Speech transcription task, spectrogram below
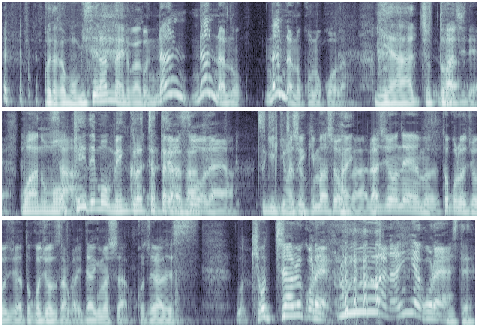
これだからもう見せらんないのがこ。れ、なん、なんなの？なんなのこのコーナー？いやー、ちょっと。マジで。もうあのもう毛でもう面食らっちゃったからさ。そうだよ。次行きましょう。ちょっと行きましょうか。はいラジオネーム、所ジョージは所ジョージさんからいただきました。こちらです。うわ、気持ち悪いこれ。うーわ、なんやこれ見。して。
